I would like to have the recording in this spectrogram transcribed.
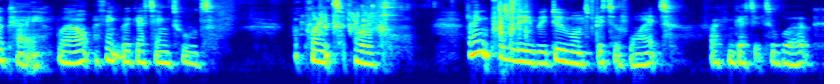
Okay, well, I think we're getting towards a point of, I think probably we do want a bit of white, if I can get it to work.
